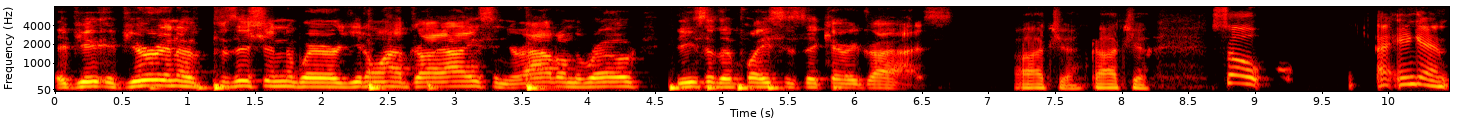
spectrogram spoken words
if you if you're in a position where you don't have dry ice and you're out on the road, these are the places that carry dry ice. Gotcha, gotcha. So, again,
